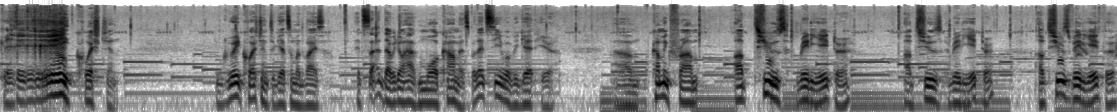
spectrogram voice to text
great question. Great question to get some advice. It's sad that we don't have more comments, but let's see what we get here. Um, coming from Obtuse Radiator, Obtuse Radiator, Obtuse Radiator,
